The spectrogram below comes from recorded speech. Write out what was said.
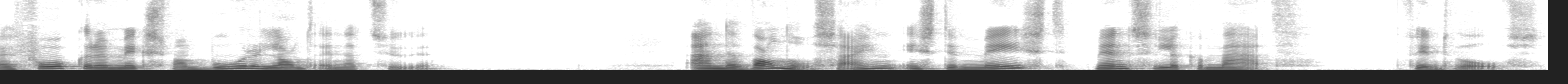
bij voorkeur een mix van boerenland en natuur. Aan de wandel zijn is de meest menselijke maat, vindt Wolfs.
